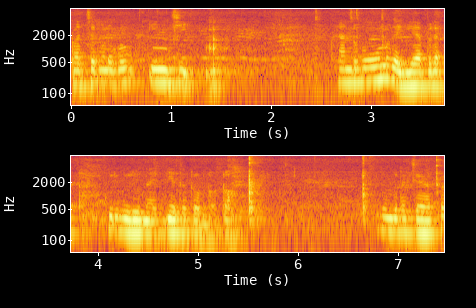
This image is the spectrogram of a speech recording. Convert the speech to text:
പച്ചമുളകും ഇഞ്ചി രണ്ട് മൂന്ന് കരിയാപ്പില കുരു കുരു നരിഞ്ഞിട്ടിട്ടുണ്ട് കേട്ടോ. ഇതും കൂടെ ചേർത്ത്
